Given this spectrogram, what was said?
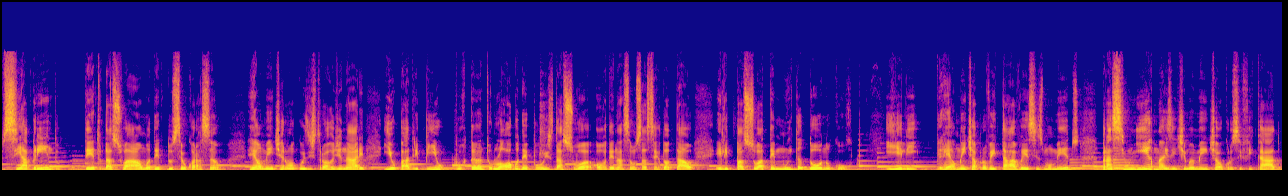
se abrindo dentro da sua alma, dentro do seu coração. Realmente era uma coisa extraordinária e o Padre Pio, portanto, logo depois da sua ordenação sacerdotal, ele passou a ter muita dor no corpo. E ele realmente aproveitava esses momentos para se unir mais intimamente ao crucificado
